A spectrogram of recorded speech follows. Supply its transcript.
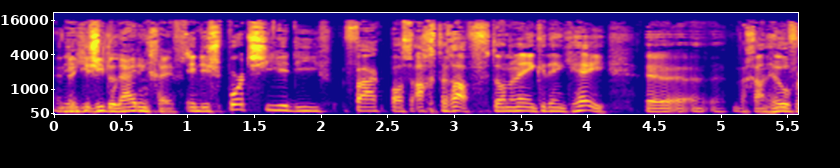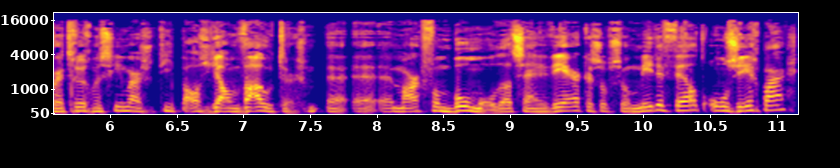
En dat je die de leiding geeft. In die sport zie je die vaak pas achteraf. Dan in één keer denk je, hé, hey, eh, we gaan heel ver terug misschien, maar zo'n type als Jan Wouters, eh, eh, Mark van Bommel. Dat zijn werkers op zo'n middenveld, onzichtbaar.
